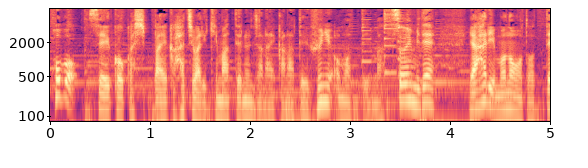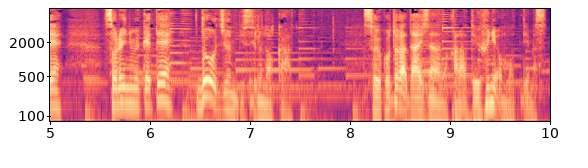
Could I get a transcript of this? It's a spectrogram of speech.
ほぼ成功か失敗か8割決まってるんじゃないかなというふうに思っています。そういう意味でやはり物事ってそれに向けてどう準備するのかそういうことが大事なのかなというふうに思っています、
